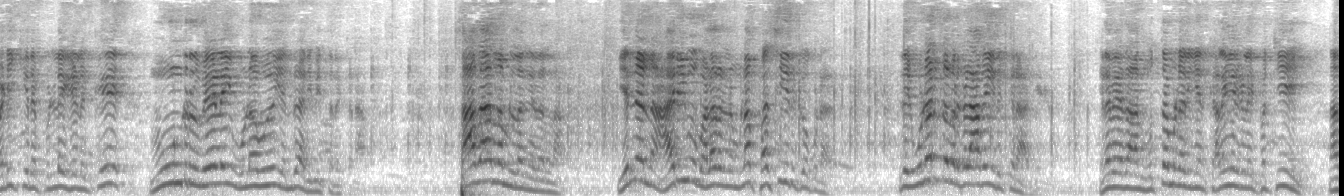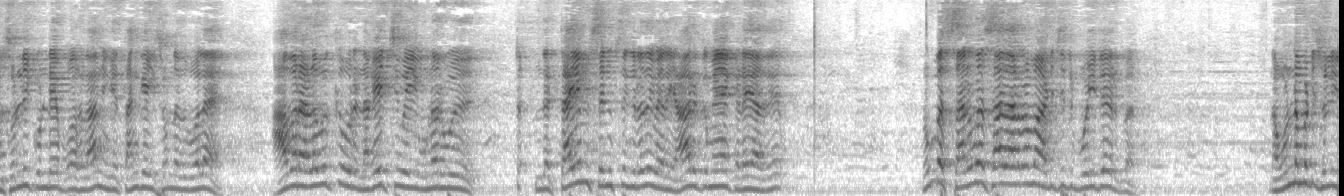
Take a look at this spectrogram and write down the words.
படிக்கிற பிள்ளைகளுக்கு மூன்று வேளை உணவு என்று அறிவித்திருக்கிறார். சாதாரணம் இல்லைங்க இதெல்லாம். என்னென்ன அறிவு வளரணும்னா பசி இருக்கக்கூடாது. இதை உணர்ந்தவர்களாக இருக்கிறார்கள். எனவே தான் முத்தமிழறிஞர் கலைஞர்களை பற்றி நான் சொல்லிக்கொண்டே போகலாம். நீங்கள் தங்கை சொன்னது போல அவர் அளவுக்கு ஒரு நகைச்சுவை உணர்வு இந்த டைம் சென்ஸுங்கிறது வேற யாருக்குமே கிடையாது. ரொம்ப சர்வசாதாரணமாக அடிச்சுட்டு போயிட்டே இருப்பார். நான் ஒன்றை மட்டும் சொல்லி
